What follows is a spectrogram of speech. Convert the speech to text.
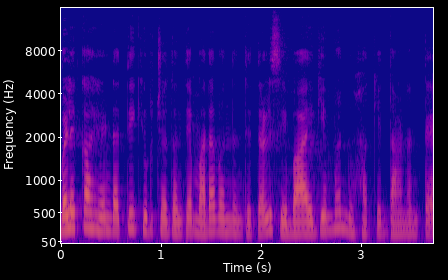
ಬಳಿಕ ಹೆಂಡತಿ ಕಿರುಚದಂತೆ ಮನ ಬಂದಂತೆ ತಳಿಸಿ ಬಾಯಿಗೆ ಮಣ್ಣು ಹಾಕಿದ್ದಾನಂತೆ.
